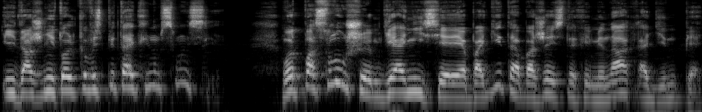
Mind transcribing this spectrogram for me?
И даже не только в воспитательном смысле. Вот послушаем Дионисия Реапагита о божественных именах 1.5.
